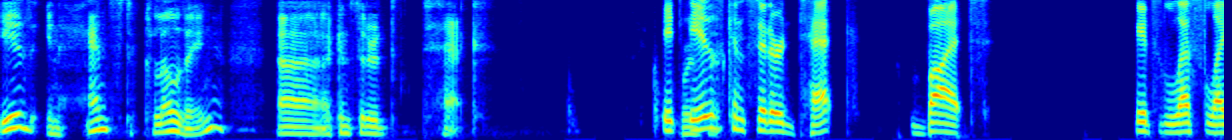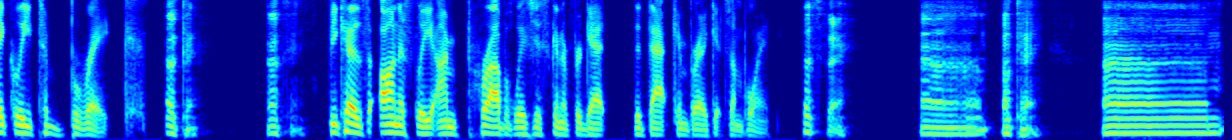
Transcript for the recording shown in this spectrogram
is enhanced clothing uh considered tech? It is is considered tech, but it's less likely to break Okay, okay. because honestly, I'm probably just going to forget that that can break at some point. That's fair. Um. Okay. Um.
